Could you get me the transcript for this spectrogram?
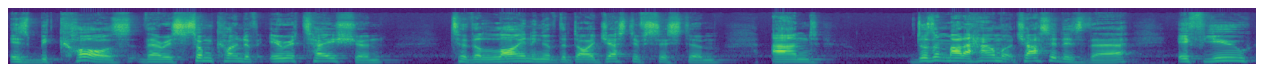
is because there is some kind of irritation to the lining of the digestive system and doesn't matter how much acid is there, if you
